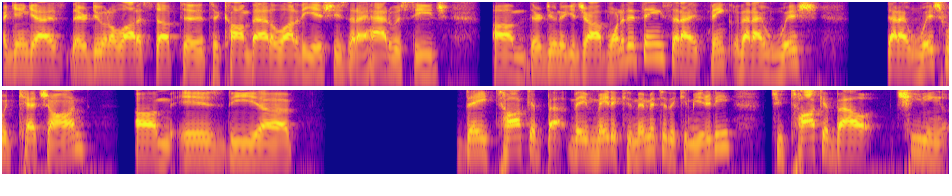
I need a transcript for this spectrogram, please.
Again, guys, they're doing a lot of stuff to to combat a lot of the issues that I had with Siege. Um, they're doing a good job. One of the things that I think that I wish that I wish would catch on um, is the uh, they talk about they've made a commitment to the community to talk about cheating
